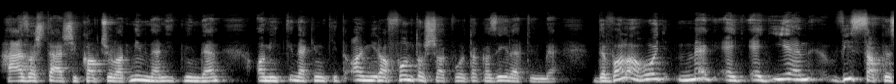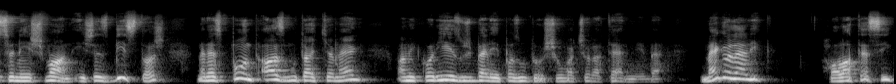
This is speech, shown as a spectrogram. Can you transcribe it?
házastársi kapcsolat, minden itt minden, amik nekünk itt annyira fontosak voltak az életünkben. De valahogy meg egy, egy ilyen visszaköszönés van, és ez biztos, mert ez pont az mutatja meg, amikor Jézus belép az utolsó vacsora termébe. Megölelik, halat eszik,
